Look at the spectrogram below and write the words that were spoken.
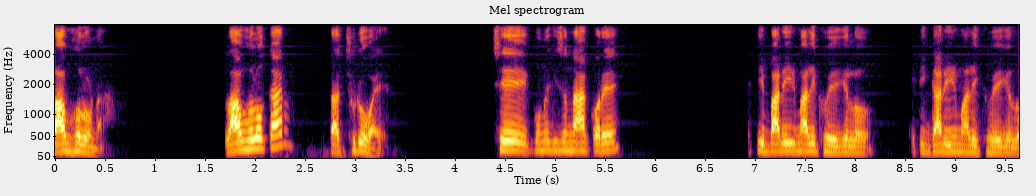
লাভ হলো না। লাভ হলো কার? তার ছোট ভাইয়ের। সে কোনো কিছু না করে একটি বাড়ির মালিক হয়ে গেল, একটি গাড়ির মালিক হয়ে গেল।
